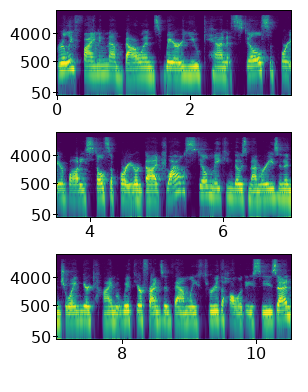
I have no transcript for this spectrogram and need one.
really finding that balance where you can still support your body, still support your gut, while still making those memories and enjoying your time with your friends and family through the holiday season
